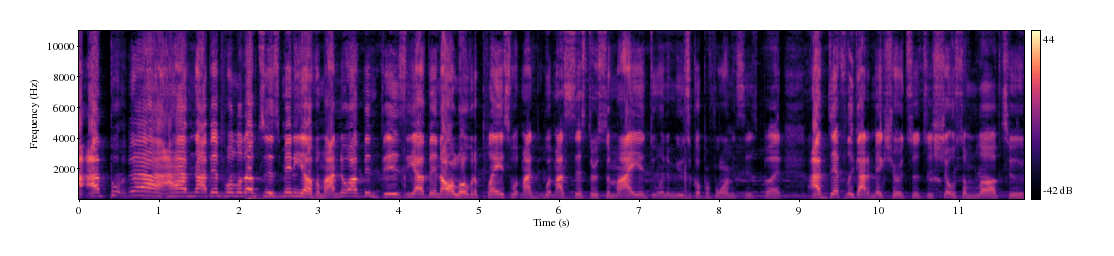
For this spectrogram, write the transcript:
I, I, uh, I have not been pulling up to as many of them. I know I've been busy. I've been all over the place with my with my sister Samaya doing the musical performances, but I've definitely got to make sure to, to show some love to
